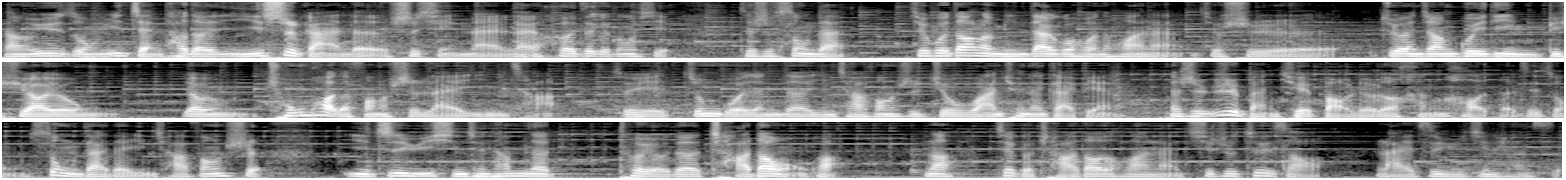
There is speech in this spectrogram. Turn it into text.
然后用一种一整套的仪式感的事情来来喝这个东西，这是宋代。结果到了明代过后的话呢，就是朱元璋规定必须要用要用冲泡的方式来饮茶，所以中国人的饮茶方式就完全的改变了。但是日本却保留了很好的这种宋代的饮茶方式，以至于形成他们的特有的茶道文化。那这个茶道的话呢，其实最早来自于金蝉寺。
